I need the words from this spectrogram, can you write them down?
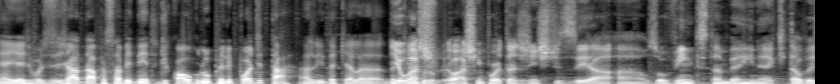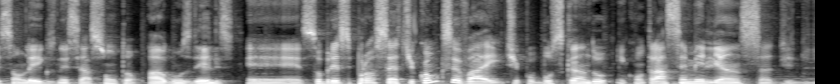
Né? E aí já dá para saber dentro de qual grupo ele pode estar tá, ali daquela. E eu acho, eu acho importante a gente dizer a, aos ouvintes também, né, que talvez são leigos nesse assunto, alguns deles, é, sobre esse processo de como que você vai, tipo, buscando encontrar a semelhança de, de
